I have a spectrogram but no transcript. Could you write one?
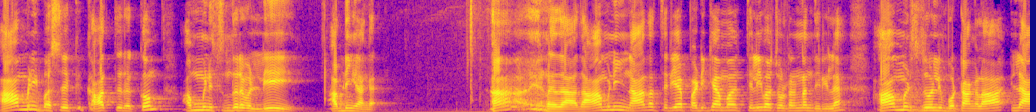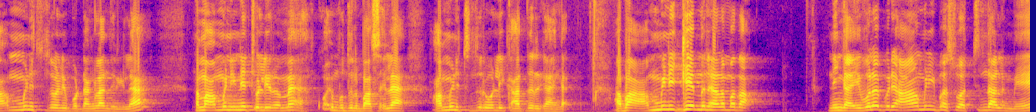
ஆம்னி பஸ்ஸுக்கு காத்திருக்கும் அம்மினி சுந்தரவள்ளி அப்படிங்கிறாங்க. ஆ எனக்கு அது ஆமினி நான் தான் சரியாக படிக்காமல் தெளிவாக சொல்கிறேன்னு தெரியல. ஆமினி சுந்தரவள்ளி போட்டாங்களா? இல்லை அம்மினி சுந்தரவள்ளி போட்டாங்களான்னு தெரியல. நம்ம அம்மினினே சொல்லிடுறோமே கோயம்புத்தூர் பாஷையில். அம்மினி சுந்தரவள்ளி காத்திருக்காங்க. அப்போ அம்மினிக்கே இந்த நிலமை தான். நீங்கள் இவ்வளோ பெரிய ஆமினி பஸ் வச்சுருந்தாலுமே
